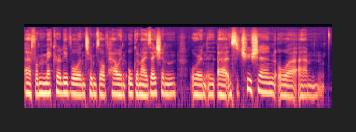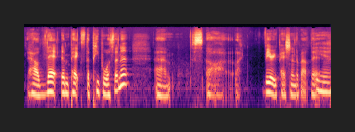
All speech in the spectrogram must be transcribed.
Uh, from a macro level, in terms of how an organisation or an uh, institution or um, how that impacts the people within it, um, oh, like very passionate about that Yeah.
